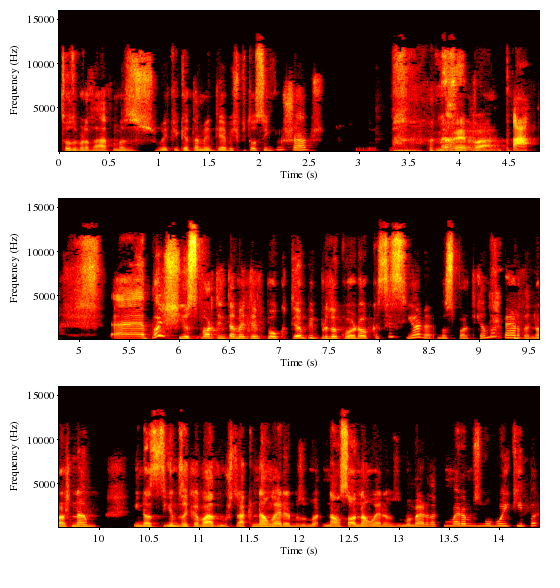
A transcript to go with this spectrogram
Tudo verdade, mas o Benfica também teve e espetou 5 nos chaves. Mas é pá, Pá, eh, pois, e o Sporting também teve pouco tempo e perdeu com o Aroca. Sim, senhora, mas o Sporting é uma merda, nós não. E nós tínhamos acabado de mostrar que não éramos uma, não só não éramos uma merda, como éramos uma boa equipa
